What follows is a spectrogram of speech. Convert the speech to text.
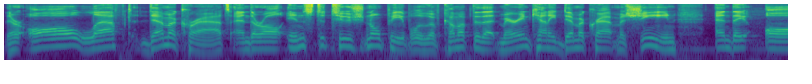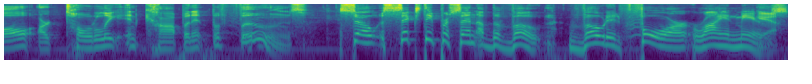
they're all left Democrats and they're all institutional people who have come up through that Marion County Democrat machine and they all are totally incompetent buffoons. So 60% of the vote voted for Ryan Mears.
